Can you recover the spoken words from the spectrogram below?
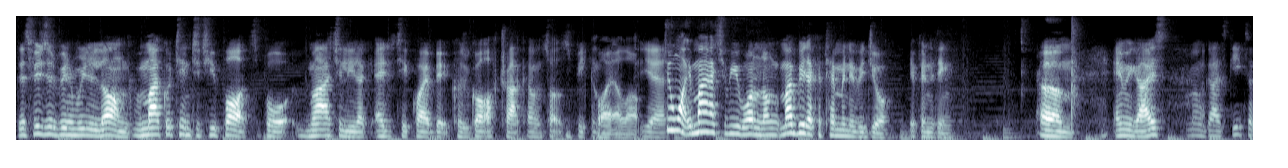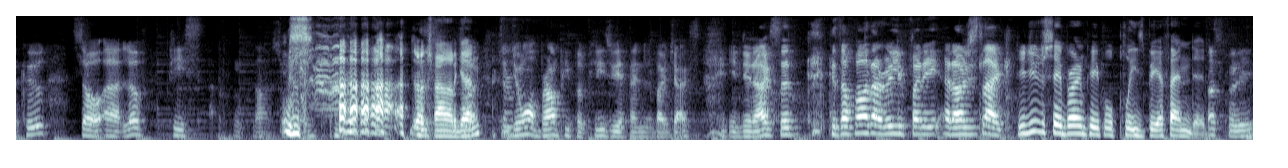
this video's been really long. We might cut it into two parts, but we might actually like edit it quite a bit because we got off track and started speaking Quite a lot. Yeah. Do you know what? It might actually be one long. It might be like a ten minute video, if anything. Um. Anyway, guys, remember, guys, geeks are cool. So, uh, love, peace. That's Don't try that again? Do you want brown people please be offended by Jack's Indian accent? Because I found that really funny, and I was just like, Did you just say brown people please be offended? "That's funny."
